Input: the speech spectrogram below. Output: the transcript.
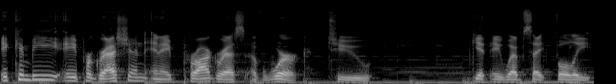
it can be a progression and a progress of work to get a website fully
